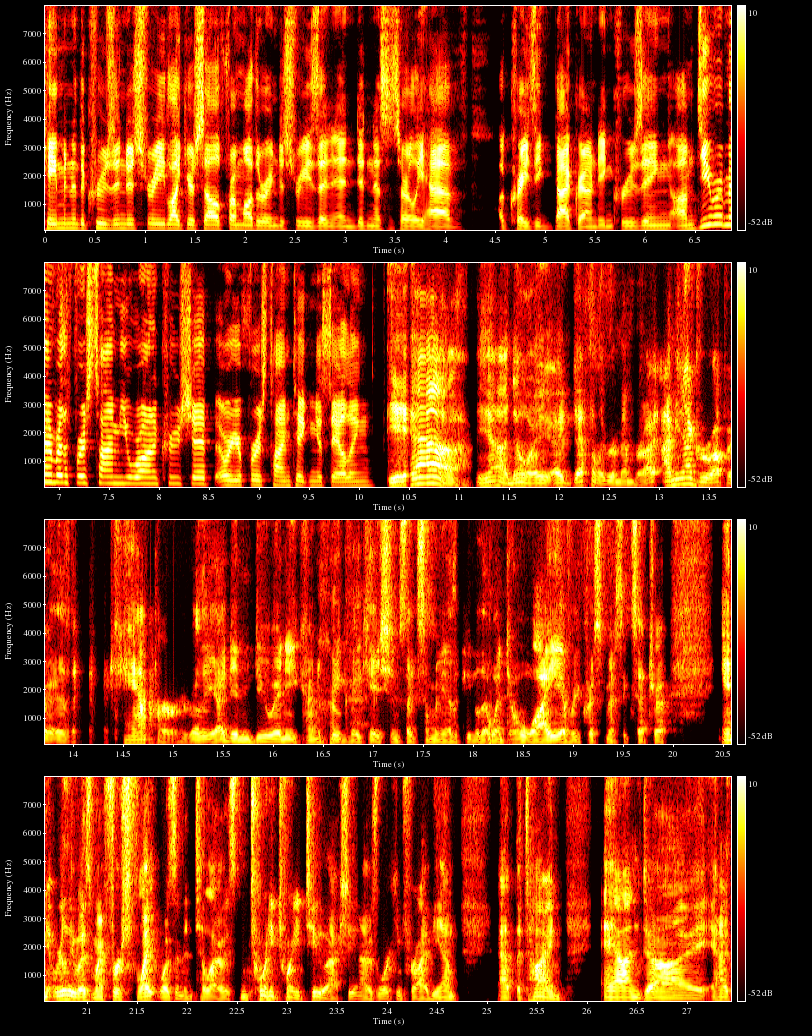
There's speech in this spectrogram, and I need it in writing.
came into the cruise industry like yourself from other industries and, and didn't necessarily have a crazy background in cruising. Um, do you remember the first time you were on a cruise ship or your first time taking a sailing? Yeah, yeah, no, I, I definitely remember. I, I, mean, I grew up as a camper. Really, I didn't do any kind of big vacations like so many other people that went to Hawaii every Christmas, etc. And it really was my first flight wasn't until I was in 2022 actually, and I was working for IBM at the time and uh, and I,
